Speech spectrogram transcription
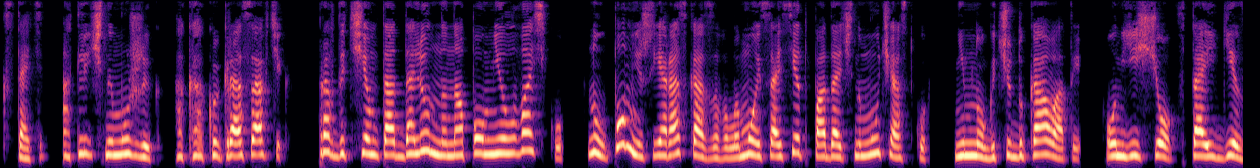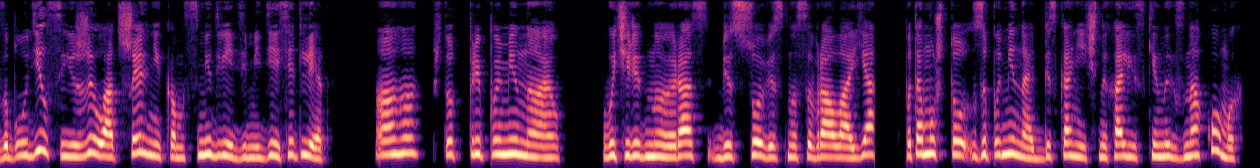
Кстати, отличный мужик, а какой красавчик. Правда, чем-то отдаленно напомнил Ваську. Ну, помнишь, я рассказывала, мой сосед по дачному участку, немного чудаковатый. Он еще в тайге заблудился и жил отшельником с медведями десять лет. Ага, что-то припоминаю. В очередной раз бессовестно соврала я, потому что запоминать бесконечных Алискиных знакомых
